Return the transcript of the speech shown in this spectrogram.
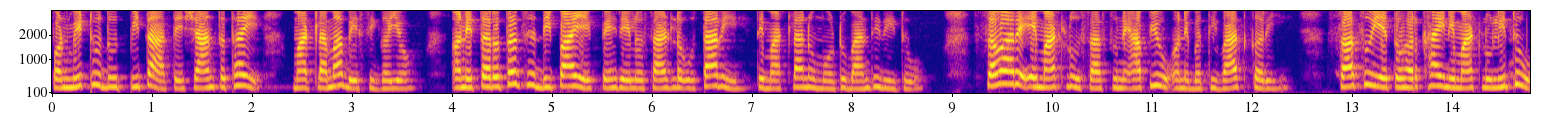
પણ મીઠું દૂધ પીતા તે શાંત થઈ માટલામાં બેસી ગયો અને તરત જ દીપાએ પહેરેલો સાડલો ઉતારી તે માટલાનું મોઢું બાંધી દીધું. સવારે એ માટલું સાસુને આપ્યું અને બધી વાત કરી. સાસુએ તો હરખાઈને માટલું લીધું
